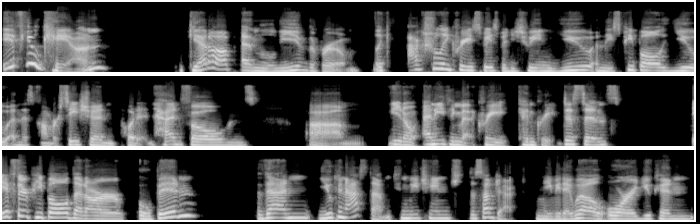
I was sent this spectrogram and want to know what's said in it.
If you can, get up and leave the room. Like actually create space between you and these people, you and this conversation, put in headphones, um, you know, anything that create can create distance. If they're people that are open, then you can ask them, can we change the subject? Maybe they will, or you can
